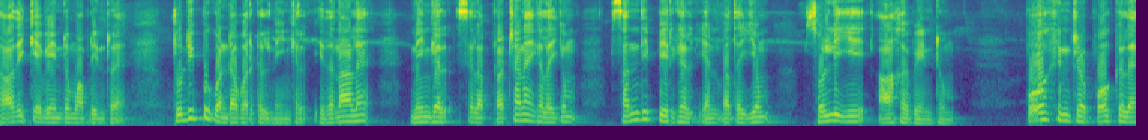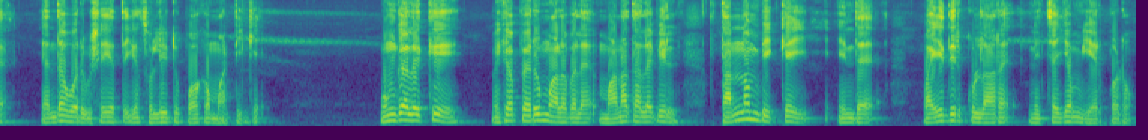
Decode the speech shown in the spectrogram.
சாதிக்க வேண்டும் அப்படின்ற துடிப்பு கொண்டவர்கள் நீங்கள். இதனால் நீங்கள் சில பிரச்சனைகளையும் சந்திப்பீர்கள் என்பதையும் சொல்லியே ஆக வேண்டும். போகின்ற போக்கில் எந்த ஒரு விஷயத்தையும் சொல்லிட்டு போக மாட்டீங்க. உங்களுக்கு மிக பெரும் அளவில் மனதளவில் தன்னம்பிக்கை இந்த வயதிற்குள்ளார நிச்சயம் ஏற்படும்.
